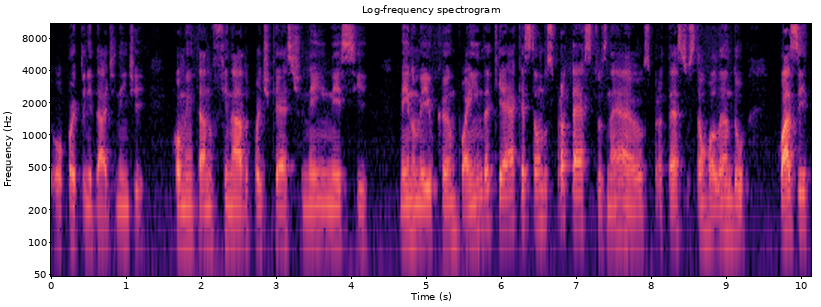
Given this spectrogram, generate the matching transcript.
oportunidade nem de comentar no final do podcast, nem nesse nem no meio campo ainda, que é a questão dos protestos, né? Os protestos estão rolando quase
